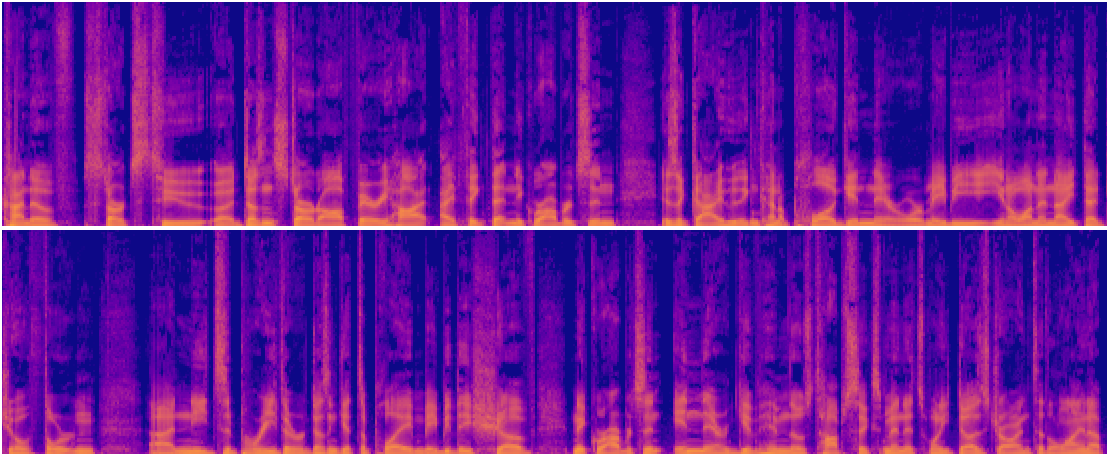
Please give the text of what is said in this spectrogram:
kind of starts to uh, doesn't start off very hot. I think that Nick Robertson is a guy who they can kind of plug in there, or maybe you know on a night that Joe Thornton uh, needs a breather, doesn't get to play, maybe they shove Nick Robertson in there and give him those top six minutes when he does draw into the lineup.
